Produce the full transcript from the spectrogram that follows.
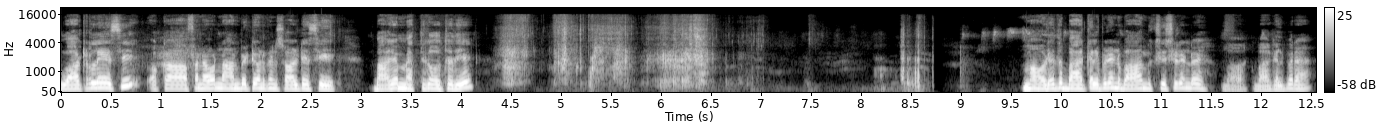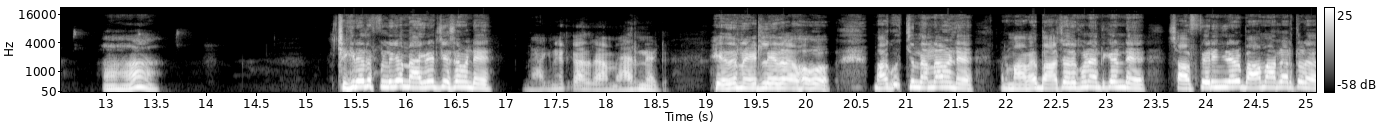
వాటర్లో వేసి ఒక హాఫ్ అన్ అవర్ నానబెట్టి అనుకోండి సాల్ట్ వేసి బాగా మెత్తగా అవుతుంది. మా వాడైతే బాగా కలిపాడండి బాగా మిక్స్ చేసాడండి. బాగా బాగా కలిపారా? ఆహా. చికెన్ అయితే ఫుల్గా మ్యాగ్నేట్ చేసామండి. మ్యాగ్నెట్ కాదురా మ్యారినేట్ ఏదో నైట్ లేదురా బాబు. మాకు వచ్చింది అన్నామండి. మరి మా అమ్మాయి బాగా చదువుకుని ఎందుకండి సాఫ్ట్వేర్ ఇంజనీర్ బాగా మాట్లాడతాడు.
